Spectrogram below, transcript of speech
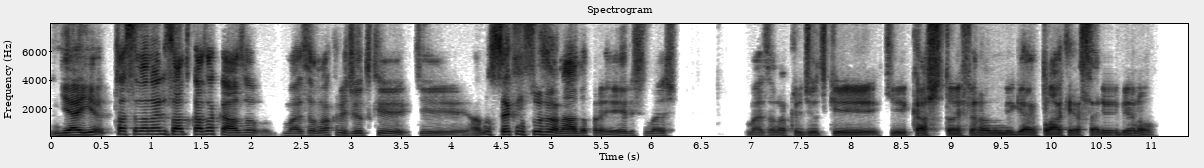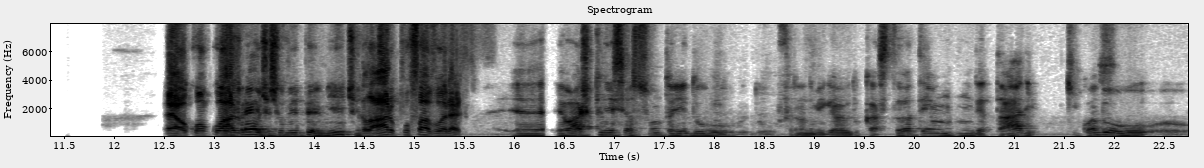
E aí está sendo analisado caso a caso, mas eu não acredito que, que a não ser que não surja nada para eles, mas mas eu não acredito que, que Castan e Fernando Miguel emplaquem a Série B, não. É, eu concordo. Fred, se me permite. Claro, por favor, Hector. É, eu acho que nesse assunto aí do, do Fernando Miguel e do Castan tem um, um, detalhe que quando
